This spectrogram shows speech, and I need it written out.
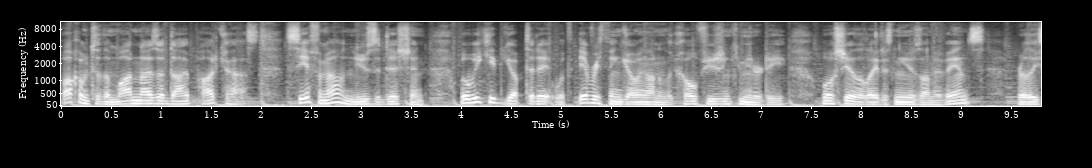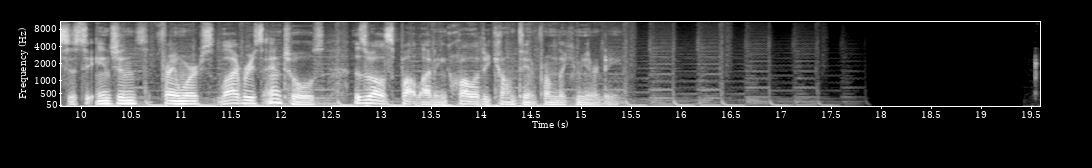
Welcome to the Modernize or Die podcast, CFML News Edition, where we keep you up to date with everything going on in the Cold Fusion community. We'll share the latest news on events, releases to engines, frameworks, libraries, and tools, as well as spotlighting quality content from the community.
